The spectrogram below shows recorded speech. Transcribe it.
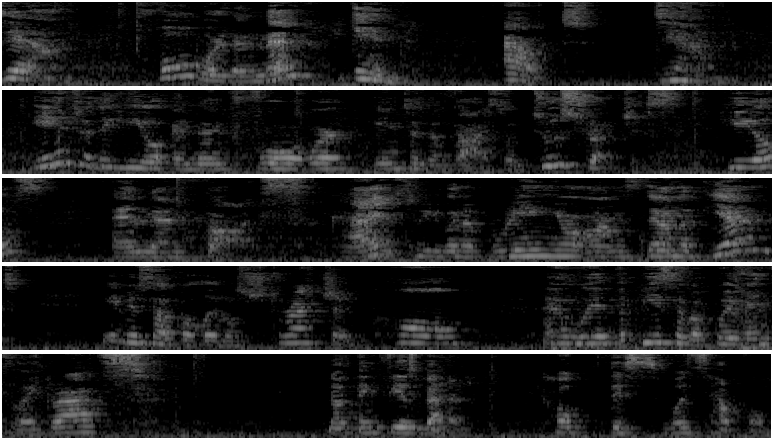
down, forward, and then in, out, down, into the heel, and then forward into the thigh. So two stretches, heels, and then thighs. Okay, so you're gonna bring your arms down at the end, give yourself a little stretch and pull, and with a piece of equipment like Gratz, nothing feels better. Hope this was helpful.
